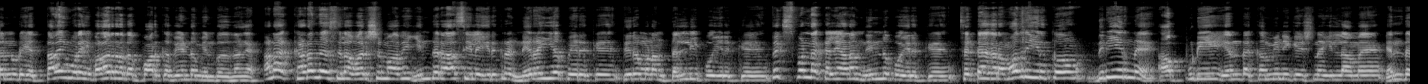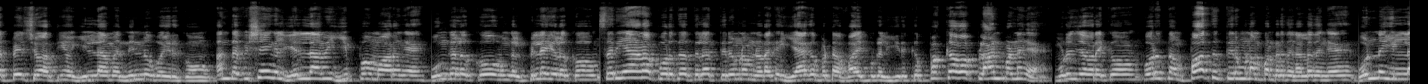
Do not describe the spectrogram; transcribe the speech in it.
தன்னுடைய தலைமுறை வளர்றதை பார்க்க வேண்டும் என்பதுதாங்க. ஆனா கடந்த சில வருஷமாவே இந்த ராசியில இருக்கிற நிறைய பேருக்கு திருமணம் தள்ளி போயிருக்கு பிக்ஸ் பண்ண கல்யாணம் நின்னு போயிருக்கு செட் ஆகிற மாதிரி இருக்கும். திடீர்னு அப்படியே எந்த கம்யூனிகேஷனும் இல்லாம எந்த பேச்சுவார்த்தையும் இல்லாம நின்னு போயிருக்கும். அந்த விஷயங்கள் எல்லாமே இப்போ மாறுங்க. உங்களுக்கோ உங்கள் பிள்ளை பிள்ளைகளுக்கோ சரியான பொருத்தத்துல திருமணம் நடக்க ஏகப்பட்ட வாய்ப்புகள் இருக்கு. பக்காவா பிளான் பண்ணுங்க. முடிஞ்ச வரைக்கும் பொருத்தம் பார்த்து திருமணம் பண்றது நல்லதுங்க. ஒண்ணு இல்ல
